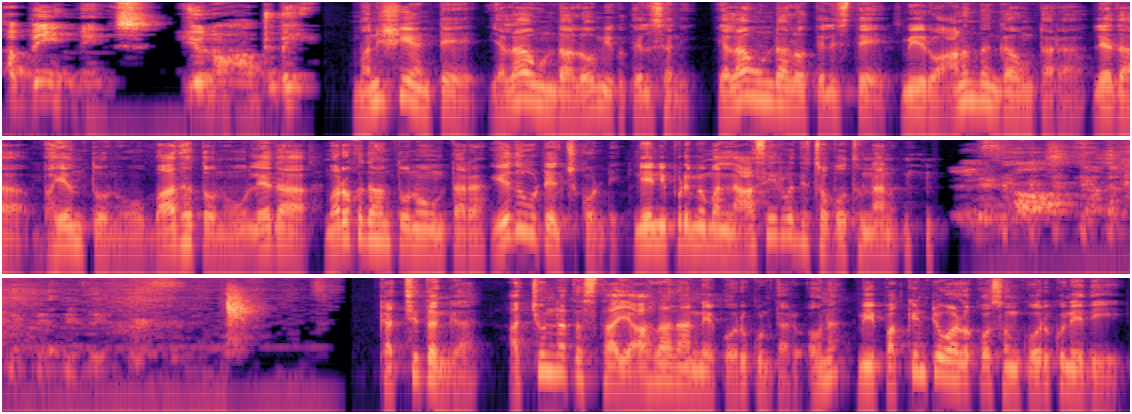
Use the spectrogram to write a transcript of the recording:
A being means you know how to be. మనిషి అంటే ఎలా ఉండాలో మీకు తెలుసని. ఎలా ఉండాలో తెలిస్తే మీరు ఆనందంగా ఉంటారా? లేదా భయంతోనూ బాధతోనూ లేదా మరొక దాంతోనూ ఉంటారా? ఏదో ఒకటి ఎంచుకోండి. నేను ఇప్పుడు మిమ్మల్ని ఆశీర్వదించబోతున్నాను. ఖచ్చితంగా అత్యున్నత స్థాయి ఆహ్లాదాన్నే కోరుకుంటారు అవునా? మీ పక్కింటి వాళ్ళ కోసం కోరుకునేది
